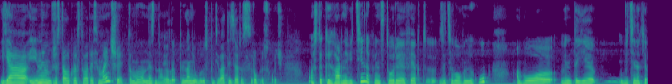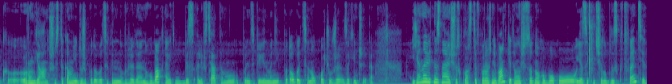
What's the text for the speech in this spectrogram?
я і ним вже стала користуватися менше, тому не знаю. Але принаймні буду сподіватися, зараз зроблю схоч. Ось такий гарний відтінок, він створює ефект е, зацілованих губ, або він дає відтінок як е, рум'ян. Щось таке мені дуже подобається, як він виглядає на губах, навіть без олівця, тому, в принципі, він мені подобається, ну хочу вже закінчити. Я навіть не знаю, що скласти в порожні банки, тому що з одного боку я закінчила блиск від Фенті,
